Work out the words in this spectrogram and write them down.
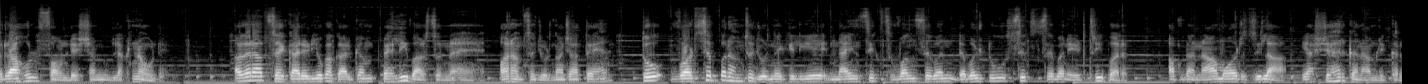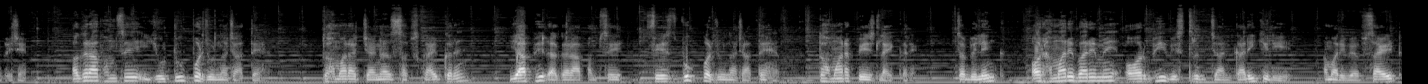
राहुल फाउंडेशन, लखनऊ ने। अगर आप सहकार रेडियो का कार्यक्रम पहली बार सुन रहे हैं और हमसे जुड़ना चाहते हैं तो व्हाट्सएप पर हमसे जुड़ने के लिए nine six one seven double two six seven eight three पर अपना नाम और जिला या शहर का नाम लिखकर भेजें। अगर आप हमसे यूट्यूब पर जुड़ना चाहते हैं तो हमारा चैनल सब्सक्राइब करें या फिर अगर आप हमसे फेसबुक पर जुड़ना चाहते हैं तो हमारा पेज लाइक करें। सभी लिंक और हमारे बारे में और भी विस्तृत जानकारी के लिए हमारी वेबसाइट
